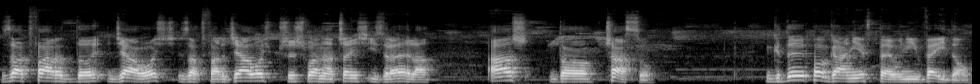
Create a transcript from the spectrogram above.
zatwardziałość, zatwardziałość przyszła na część Izraela aż do czasu, gdy poganie w pełni wejdą.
